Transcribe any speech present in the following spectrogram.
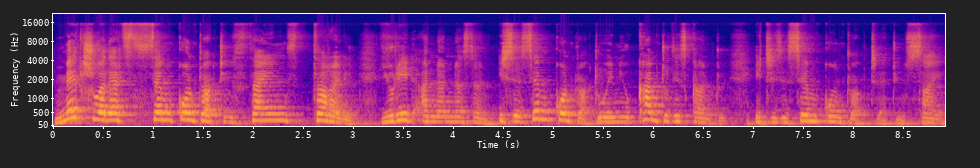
Make sure that same contract you sign thoroughly, you read and understand. It's the same contract when you come to this country. It is the same contract that you sign.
